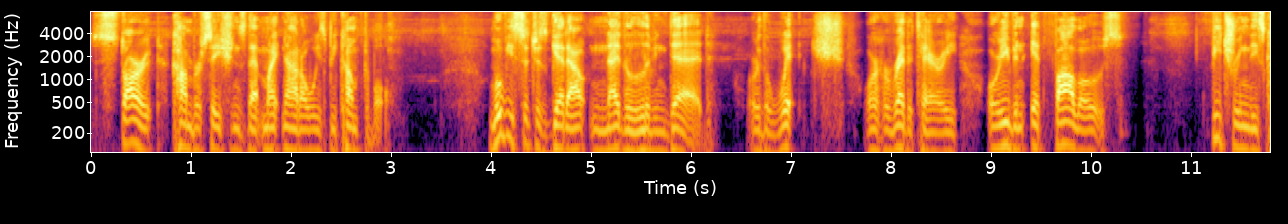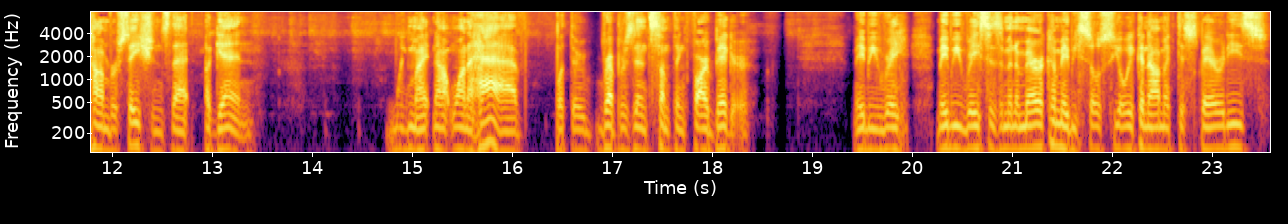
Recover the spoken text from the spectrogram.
start conversations that might not always be comfortable. Movies such as Get Out and Night of the Living Dead, or The Witch, or Hereditary, or even It Follows, featuring these conversations that, again, we might not want to have, but they represent something far bigger. Maybe ra- maybe racism in America, maybe socioeconomic disparities,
